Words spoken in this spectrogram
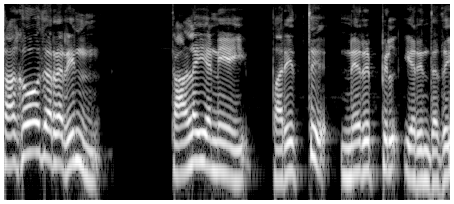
சகோதரரின் தலையணியை பறித்து நெருப்பில் எரிந்தது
